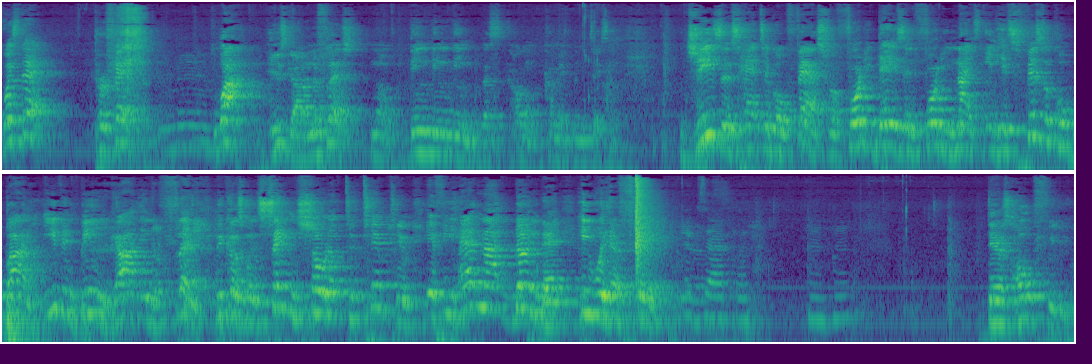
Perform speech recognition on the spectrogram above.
What's that? Perfection. Why? He's God in the flesh. No. Ding, ding, ding. Let's hold on. Come here. Let me take something. Jesus had to go fast for 40 days and 40 nights in his physical body, even being God in the flesh. Because when Satan showed up to tempt him, if he had not done that, he would have failed. Exactly. Mm-hmm. There's hope for you.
